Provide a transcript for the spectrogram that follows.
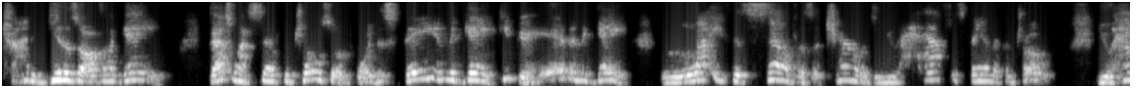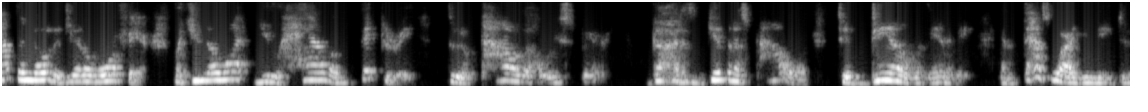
try to get us off our game. That's why self-control is so important to stay in the game, keep your head in the game. Life itself is a challenge and you have to stay under control. You have to know the general warfare, but you know what? You have a victory through the power of the Holy Spirit. God has given us power to deal with enemy. And that's why you need to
